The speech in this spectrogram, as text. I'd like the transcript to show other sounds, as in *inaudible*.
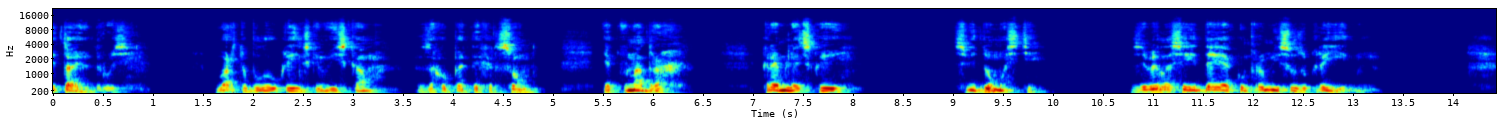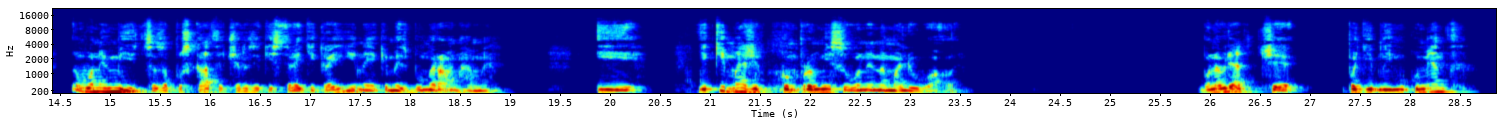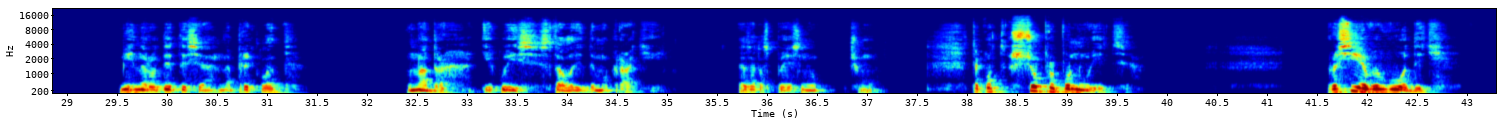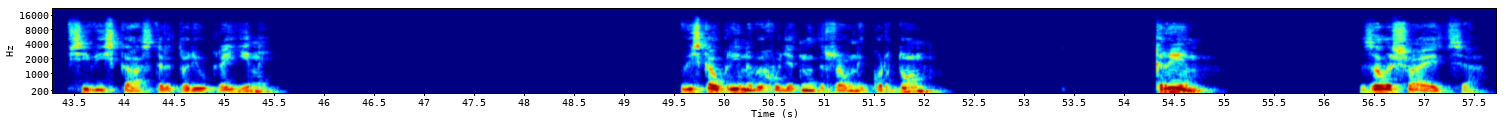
Вітаю, друзі! Варто було українським військам захопити Херсон, як в надрах кремлівської свідомості з'явилася ідея компромісу з Україною. Ну, вони вміють це запускати через якісь треті країни, якимись бумерангами. І які межі компромісу вони намалювали. Бо навряд чи подібний мукумент міг народитися, наприклад, в надрах якоїсь сталої демократії. Я зараз поясню чому. Так от, що пропонується? Росія виводить всі війська з території України. Війська України виходять на державний кордон. Крим залишається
